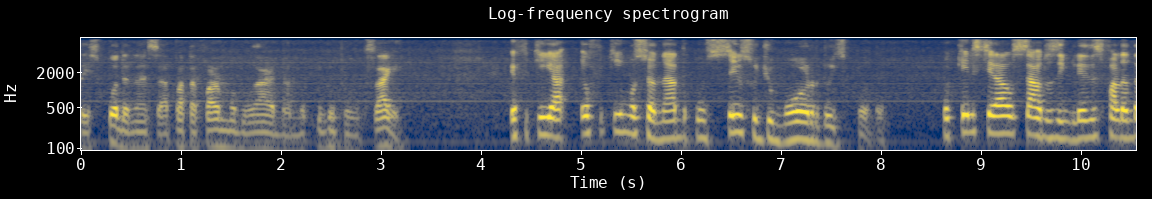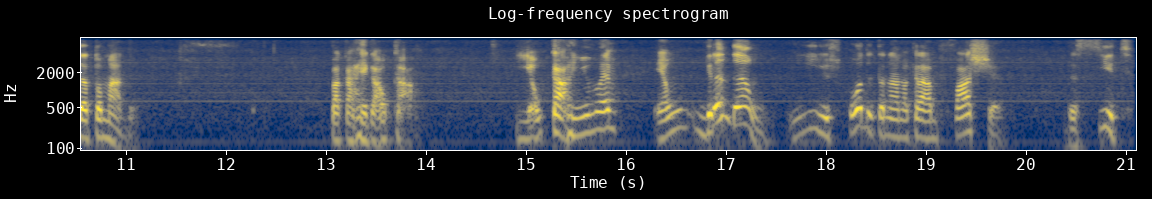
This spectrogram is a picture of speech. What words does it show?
da Skoda nessa plataforma modular da, do grupo Volkswagen, eu fiquei, eu fiquei emocionado com o senso de humor do Skoda. Porque eles tiraram o sarro dos ingleses falando da tomada para carregar o carro. E é um carrinho, não é, é um grandão. E o Skoda está naquela faixa da Seat,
